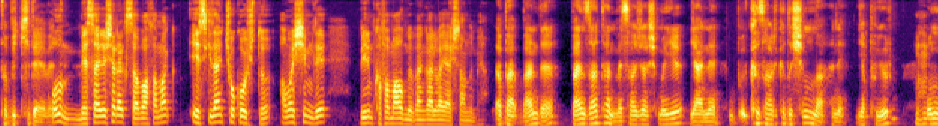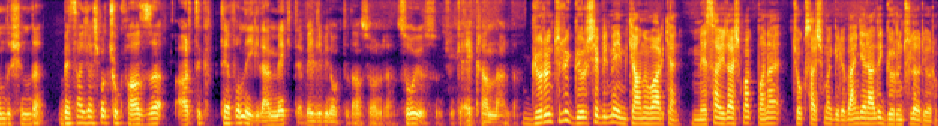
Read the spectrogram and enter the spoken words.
Tabii ki de evet. Oğlum mesajlaşarak sabahlamak eskiden çok hoştu ama şimdi benim kafam almıyor. Ben galiba yaşlandım ya. Ya Ben, ben de ben zaten mesajlaşmayı yani kız arkadaşımla hani yapıyorum. Onun dışında mesajlaşmak çok fazla artık telefonla ilgilenmek de belli bir noktadan sonra soğuyorsun çünkü ekranlarda. Görüntülü görüşebilme imkanı varken mesajlaşmak bana çok saçma geliyor. Ben genelde görüntülü arıyorum.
